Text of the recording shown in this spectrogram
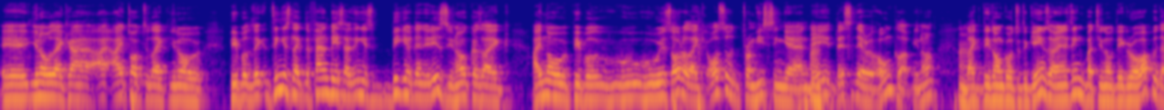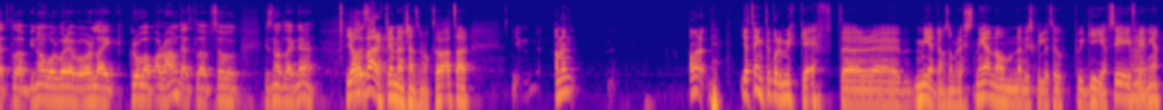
uh, you know, like I, I I talk to like you know people. The thing is like the fan base I think is bigger than it is. You know, because like. I know people who, who is sort of like also from Hisingen and they this is their home club, you know. Like they don't go to the games or anything, but you know they grow up with that club, you know, or whatever, or like grow up around that club. So it's not like that. Jag har verkligen den känslan också. Att så här, ja men, ja men, jag tänkte på det mycket efter eh, medlemsomröstningen om när vi skulle ta upp GFC i föreningen.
